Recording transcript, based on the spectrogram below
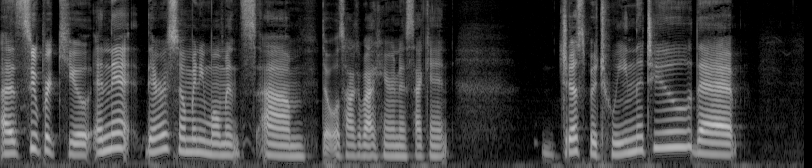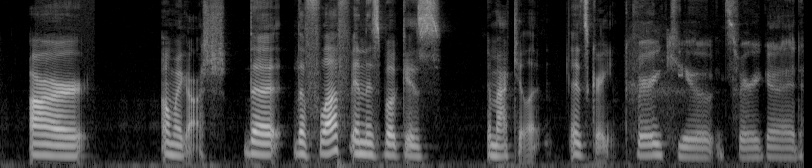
uh, super cute. And there there are so many moments um, that we'll talk about here in a second, just between the two that are, oh my gosh, the the fluff in this book is immaculate. It's great. Very cute. It's very good.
